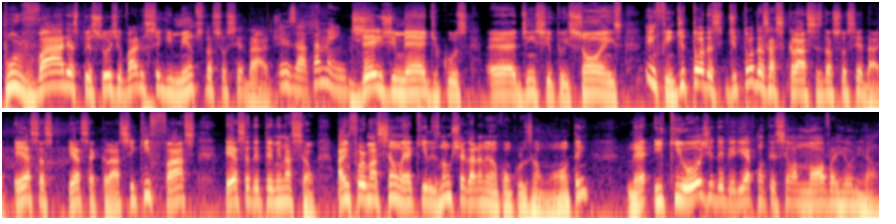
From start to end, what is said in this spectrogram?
por várias pessoas de vários segmentos da sociedade. Exatamente. Desde médicos, eh, de instituições, enfim, de todas, de todas as classes da sociedade. Essas, essa classe que faz essa determinação. A informação é que eles não chegaram a nenhuma conclusão ontem, né? E que hoje deveria acontecer uma nova reunião.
